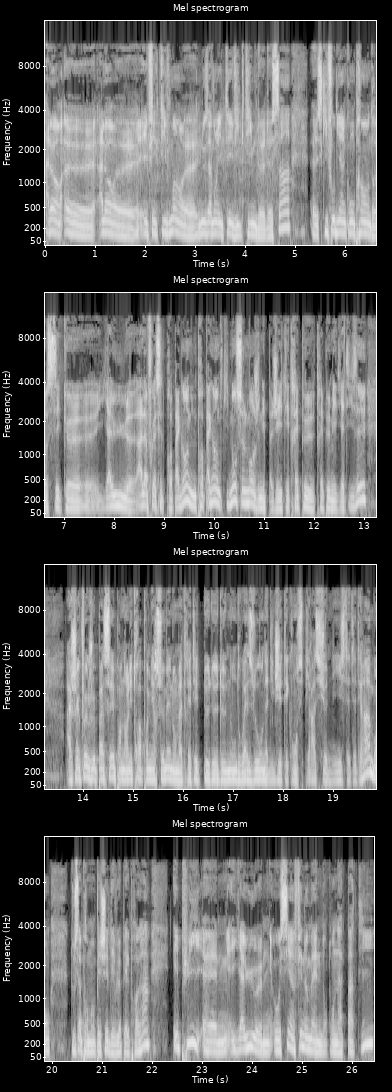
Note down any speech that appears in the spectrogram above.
Alors, euh, alors euh, effectivement, euh, nous avons été victimes de, de ça. ce qu'il faut bien comprendre, c'est que il y a eu à la fois cette propagande, une propagande qui non seulement je n'ai pas, j'ai été très peu, très peu médiatisé. À chaque fois que je passais, pendant les trois premières semaines, on m'a traité de, de, de nom d'oiseau, on a dit que j'étais conspirationniste, etc. Bon, tout ça pour m'empêcher de développer le programme. Et puis, il y a eu aussi un phénomène dont on pas dit,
